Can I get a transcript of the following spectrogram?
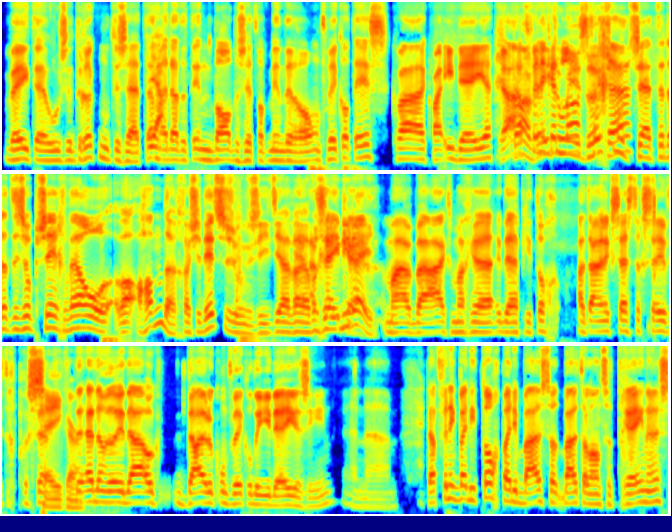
weten hoe ze druk moeten zetten. Ja. Maar dat het in balbezit wat minder eh, ontwikkeld is qua, qua ideeën. Ja, dat vind ik het hoe lastig, je druk hè? moet zetten. Dat is op zich wel wel handig. Als je dit seizoen ziet, ja, we hebben geen idee. Maar bij Ajax mag je, daar heb je toch uiteindelijk 60, 70 procent. Zeker. En dan wil je daar ook duidelijk ontwikkelde ideeën zien. En ehm, dat vind ik bij die toch, bij die buiten- buitenlandse trainers.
